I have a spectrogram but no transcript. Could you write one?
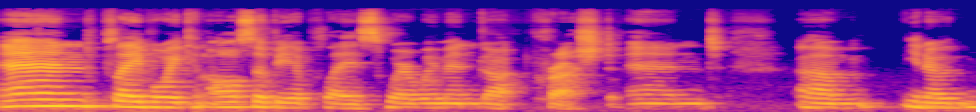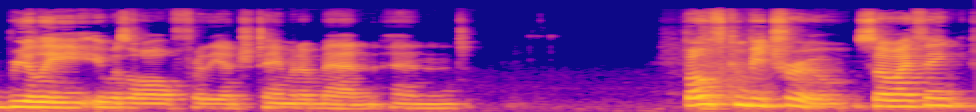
And Playboy can also be a place where women got crushed and um, you know, really it was all for the entertainment of men and both can be true. So I think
